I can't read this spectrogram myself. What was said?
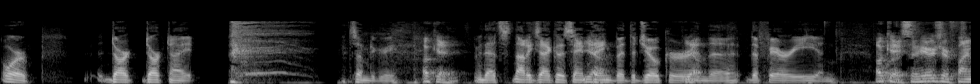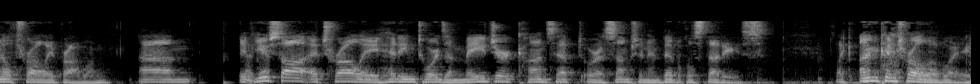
Or Dark Dark Knight, to some degree. Okay. I mean, that's not exactly the same Yeah. thing, but the Joker Yeah. and the the ferry and Okay, so here's your final trolley problem. Um, if Okay. you saw a trolley heading towards a major concept or assumption in biblical studies, like uncontrollably,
